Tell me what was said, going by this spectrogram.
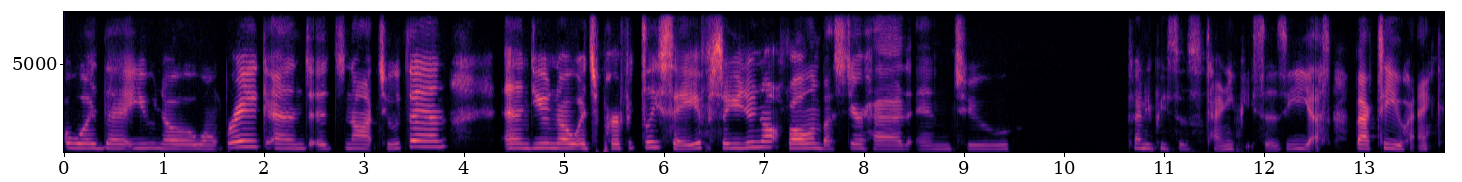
wood that you know won't break and it's not too thin and you know it's perfectly safe so you do not fall and bust your head into tiny pieces. Tiny pieces. Yes. Back to you, Hank.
